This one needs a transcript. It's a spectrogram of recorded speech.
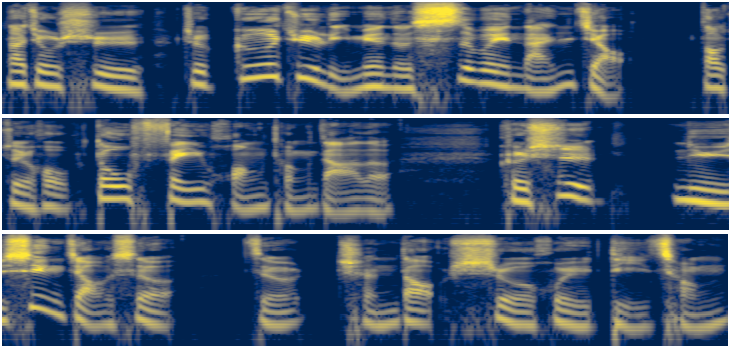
那就是这歌剧里面的四位男角到最后都飞黄腾达了，可是女性角色则沉到社会底层。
